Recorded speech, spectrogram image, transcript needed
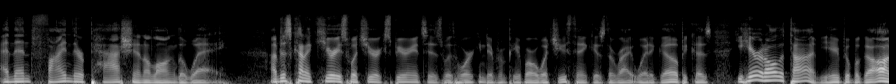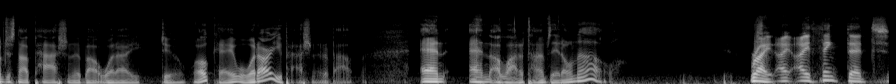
and then find their passion along the way. I'm just kind of curious what your experience is with working different people or what you think is the right way to go because you hear it all the time. You hear people go oh i'm just not passionate about what i do. Okay well what are you passionate about? And and a lot of times they don't know. Right. I, I think that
